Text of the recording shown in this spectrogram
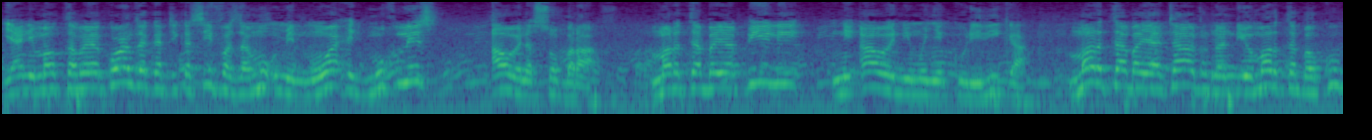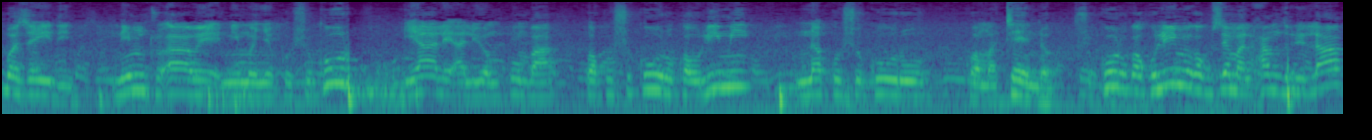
Yani martaba ya kwanza katika sifa za mumin muwahid mukhlis awe na subra martaba ya pili ni awe ni mwenye kuridhika. Martaba ya tatu na ndiyo martaba kubwa zaidi ni mtu awe ni mwenye kushukuru yale aliyomkumba kwa kushukuru kwa ulimi na kushukuru kwa matendo. Shukuru kwa kulimi kwa kusema alhamdulillah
